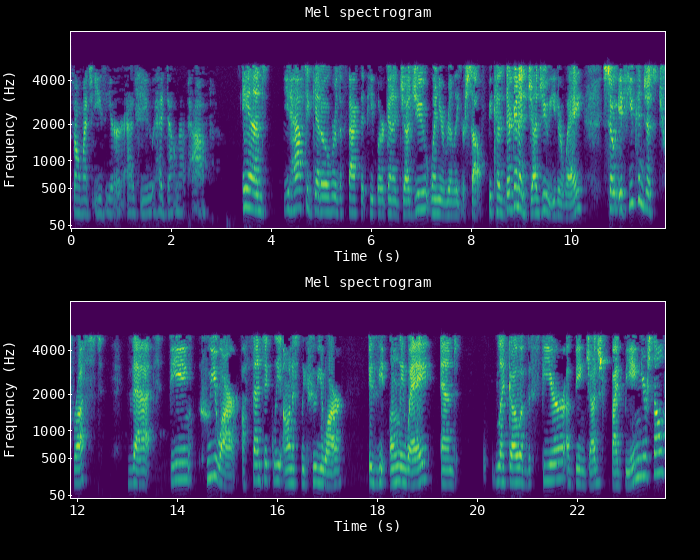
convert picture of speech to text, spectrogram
so much easier as you head down that path. And you have to get over the fact that people are going to judge you when you're really yourself because they're going to judge you either way. So if you can just trust that being who you are, authentically, honestly who you are, is the only way and let go of the fear of being judged by being yourself,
